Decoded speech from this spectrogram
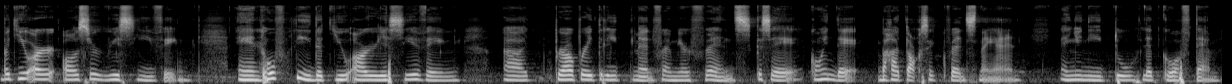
but you are also receiving. And hopefully that you are receiving uh, proper treatment from your friends. Kasi kung hindi, baka toxic friends na yan. And you need to let go of them.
